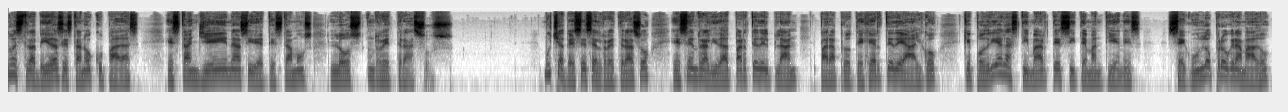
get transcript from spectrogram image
Nuestras vidas están ocupadas, están llenas y detestamos los retrasos. Muchas veces el retraso es en realidad parte del plan para protegerte de algo que podría lastimarte si te mantienes, según lo programado,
